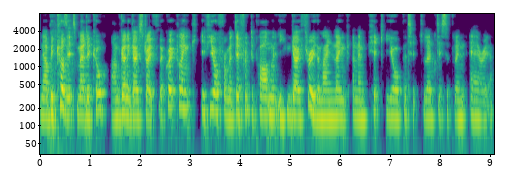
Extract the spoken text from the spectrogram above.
Now, because it's medical, I'm going to go straight for the quick link. If you're from a different department, you can go through the main link and then pick your particular discipline area.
